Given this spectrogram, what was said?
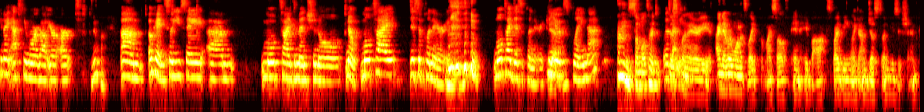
Can I ask you more about your art? Yeah. Um, okay, so you say um, multi-dimensional, no, multidisciplinary. multidisciplinary. Can you explain that? so does that multidisciplinary. I never wanted to like put myself in a box by being like I'm just a musician.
